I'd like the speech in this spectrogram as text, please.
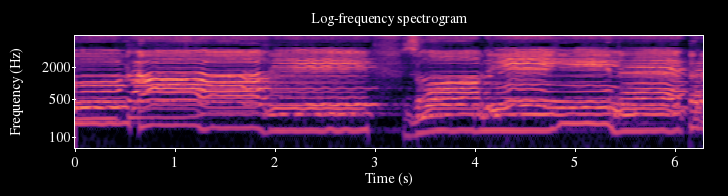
лукаві, злобні і неправі,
